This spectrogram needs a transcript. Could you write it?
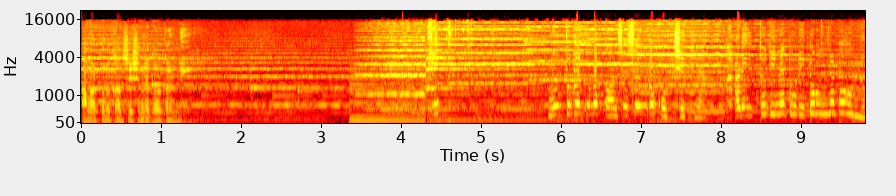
আমার কোনো কনসেশনের দরকার নেই। তোকে কোনো কনসেশন তো করছে না? আর এই তো দিনে তোর এটো মনেটা হলো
